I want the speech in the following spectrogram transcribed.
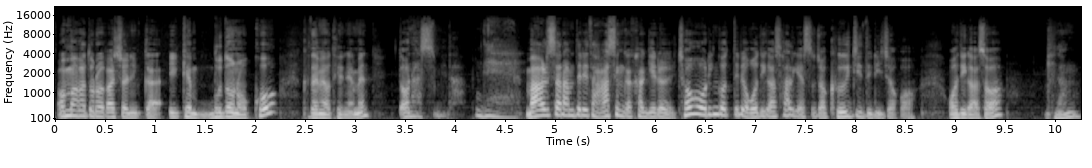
엄마가 돌아가시니까 이렇게 묻어놓고 그다음에 어떻게 했냐면 떠났습니다. 네. 마을 사람들이 다 생각하기를 저 어린 것들이 어디 가서 살겠어 저 거지들이 저거 어디 가서 그냥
